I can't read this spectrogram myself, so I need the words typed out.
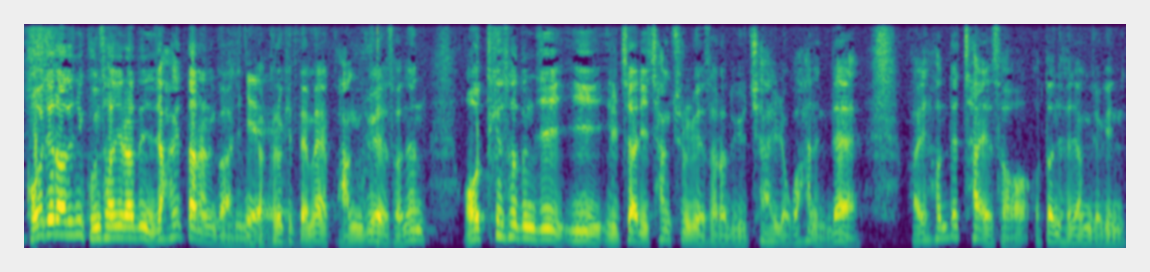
거제라든지 군산이라든지 이제 하겠다는 거 아닙니까? 예. 그렇기 때문에 광주에서는 어떻게 해서든지 이 일자리 창출을 위해서라도 유치하려고 하는데 과연 현대차에서 어떤 전향적인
